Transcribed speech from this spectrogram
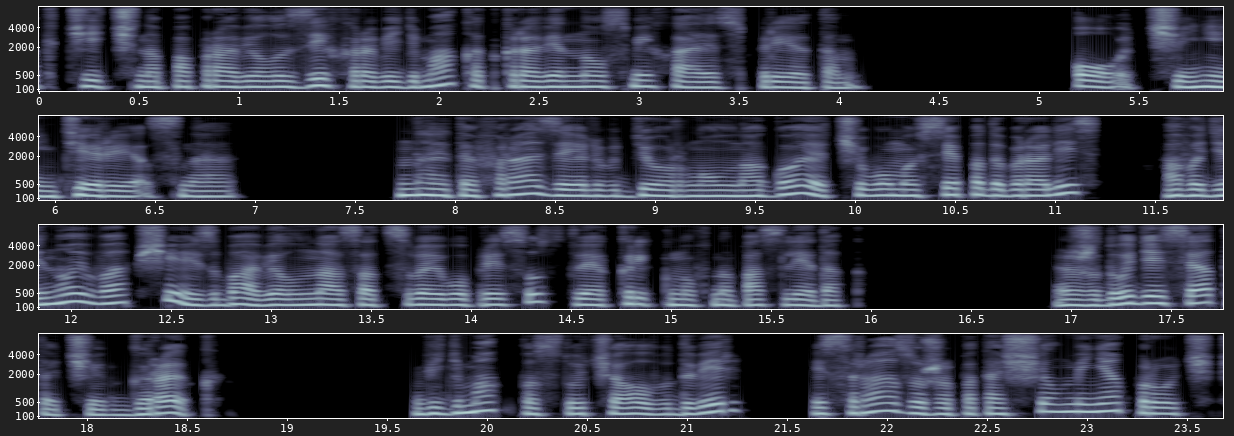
Тактично поправил Зихра ведьмак, откровенно усмехаясь при этом. «Очень интересная!» На этой фразе эльф дернул ногой, от чего мы все подобрались, а Водяной вообще избавил нас от своего присутствия, крикнув напоследок. «Жду десяточек, Грег!» Ведьмак постучал в дверь и сразу же потащил меня прочь.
